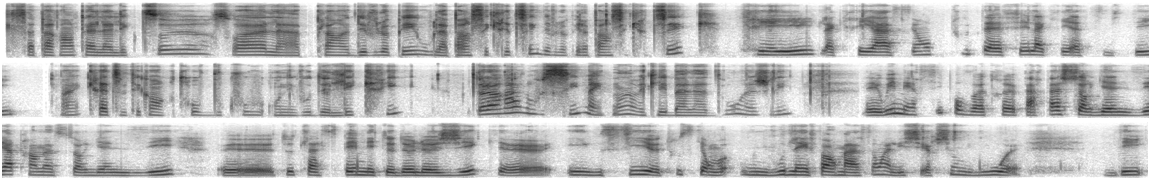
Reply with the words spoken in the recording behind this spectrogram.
qui s'apparente à la lecture, soit la plan développer ou la pensée critique, développer la pensée critique. Créer, la création, tout à fait, la créativité. Créativité qu'on retrouve beaucoup au niveau de l'écrit, de l'oral aussi maintenant avec les balados, hein, Julie? Ben oui, merci pour votre partage. S'organiser, apprendre à s'organiser, euh, tout l'aspect méthodologique euh, et aussi euh, tout ce qui est au niveau de l'information, aller chercher au niveau des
